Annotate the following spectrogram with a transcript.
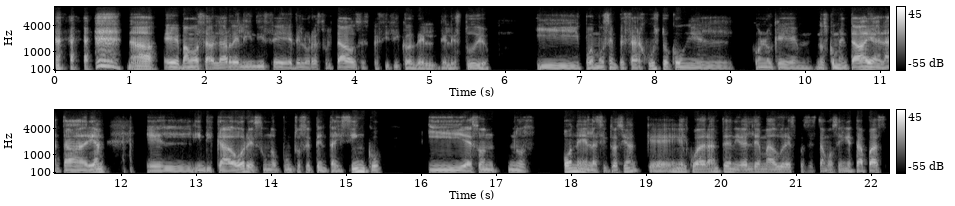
no, eh, vamos a hablar del índice de los resultados específicos del, del estudio. Y podemos empezar justo con, el, con lo que nos comentaba y adelantaba Adrián. El indicador es 1.75 y eso nos pone en la situación que en el cuadrante de nivel de madurez, pues estamos en etapas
